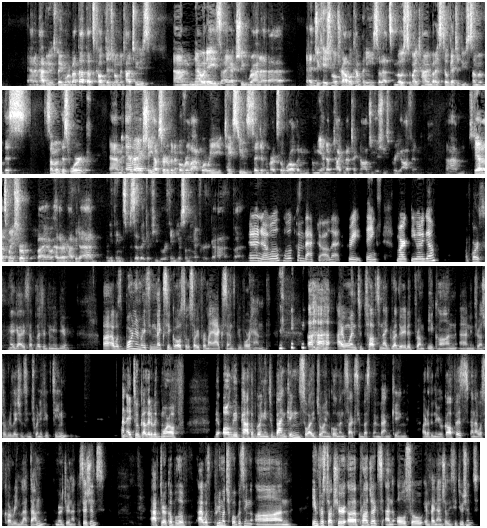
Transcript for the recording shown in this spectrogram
and I'm happy to explain more about that. That's called Digital Matatus. Um, nowadays, I actually run a educational travel company, so that's most of my time, but I still get to do some of this, some of this work. Um, and I actually have sort of an overlap where we take students to different parts of the world and, and we end up talking about technology issues pretty often. Um, so yeah, that's my short bio. Heather, I'm happy to add anything specific if you were thinking of something I forgot. But I don't know. We'll we'll come back to all that. Great, thanks. Mark, do you want to go? Of course. Hey guys, a pleasure to meet you. Uh, I was born and raised in Mexico, so sorry for my accent beforehand. uh, I went to Tufts and I graduated from Econ and International Relations in 2015. And I took a little bit more of the ugly path of going into banking. So I joined Goldman Sachs Investment Banking out of the New York office and I was covering LATAM, merger and acquisitions. After a couple of, I was pretty much focusing on infrastructure uh, projects and also in financial institutions.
